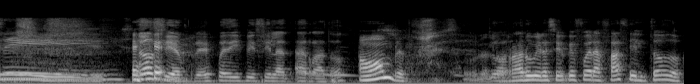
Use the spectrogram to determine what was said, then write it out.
sí. Es no que- siempre, fue difícil a, a rato. Hombre, pues, lo raro hubiera sido que fuera fácil todo.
